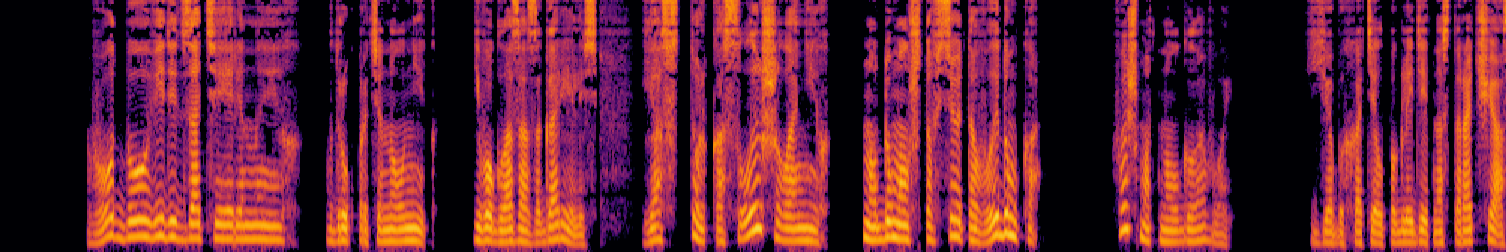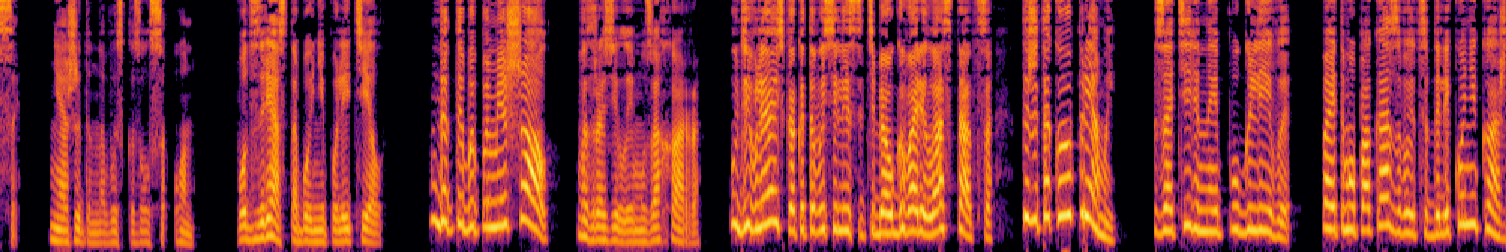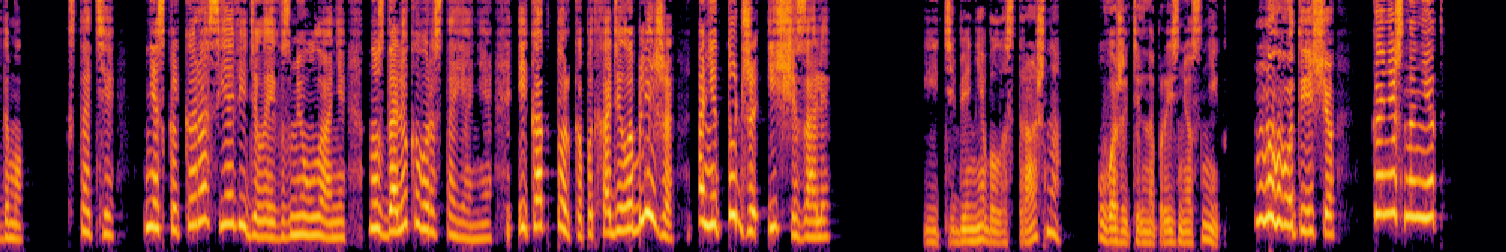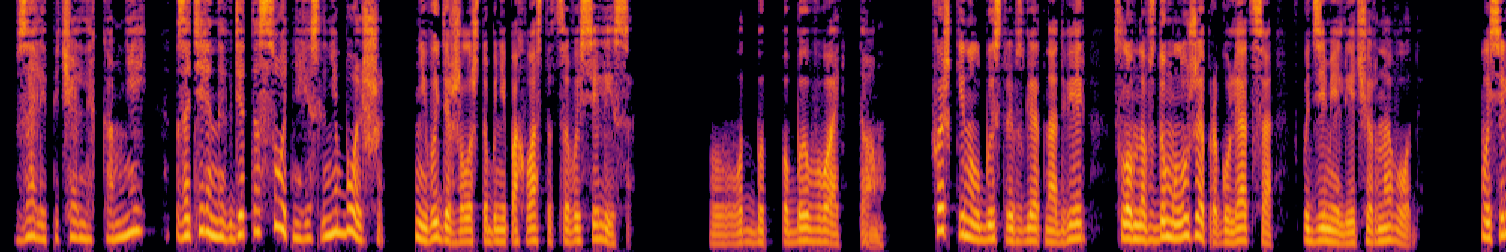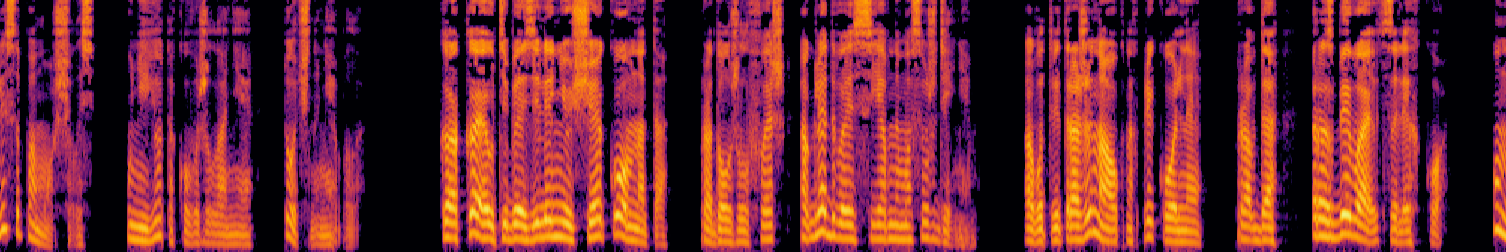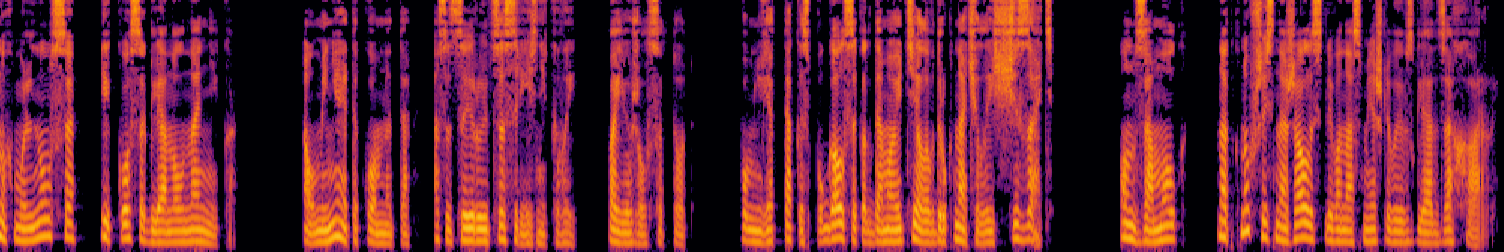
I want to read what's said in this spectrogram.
«Вот бы увидеть затерянных», — вдруг протянул Ник. Его глаза загорелись — я столько слышал о них, но думал, что все это выдумка. Фэш мотнул головой. «Я бы хотел поглядеть на старочасы», — неожиданно высказался он. «Вот зря с тобой не полетел». «Да ты бы помешал», — возразила ему Захарра. «Удивляюсь, как эта Василиса тебя уговорила остаться. Ты же такой упрямый. Затерянные пугливы, поэтому показываются далеко не каждому. Кстати, Несколько раз я видела их в Змеулане, но с далекого расстояния, и как только подходила ближе, они тут же исчезали. «И тебе не было страшно?» — уважительно произнес Ник. «Ну вот еще. Конечно, нет». В зале печальных камней затерянных где-то сотни, если не больше. Не выдержала, чтобы не похвастаться Василиса. «Вот бы побывать там». Фэш кинул быстрый взгляд на дверь, словно вздумал уже прогуляться в подземелье Черновода. Василиса поморщилась. У нее такого желания точно не было. «Какая у тебя зеленющая комната!» — продолжил Фэш, оглядываясь с явным осуждением. «А вот витражи на окнах прикольные. Правда, разбиваются легко». Он ухмыльнулся и косо глянул на Ника. «А у меня эта комната ассоциируется с Резниковой», — поежился тот. «Помню, я так испугался, когда мое тело вдруг начало исчезать». Он замолк, наткнувшись на жалостливо-насмешливый взгляд Захары.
